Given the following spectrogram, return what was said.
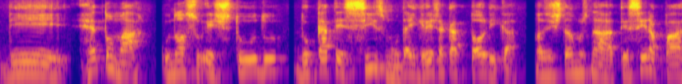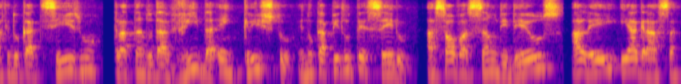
de retomar o nosso estudo do Catecismo da Igreja Católica. Nós estamos na terceira parte do Catecismo, tratando da vida em Cristo, e no capítulo terceiro, a salvação de Deus, a lei e a graça.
